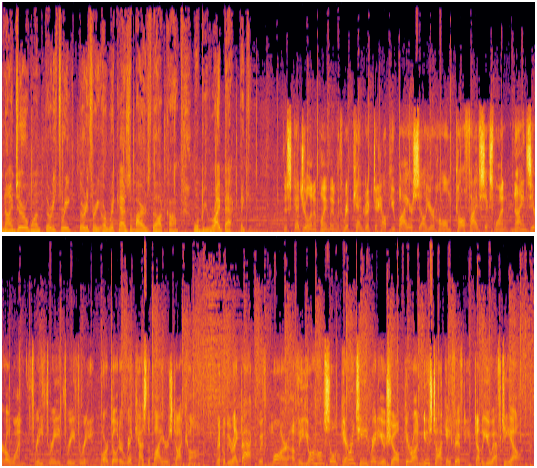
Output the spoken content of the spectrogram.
901 3333 or rickhasthebuyers.com. We'll be right back. Thank you. To schedule an appointment with Rick Kendrick to help you buy or sell your home, call 561 901 3333 or go to rickhasthebuyers.com. Rick will be right back with more of the Your Home Sold Guaranteed radio show here on News Talk 850 WFTL.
